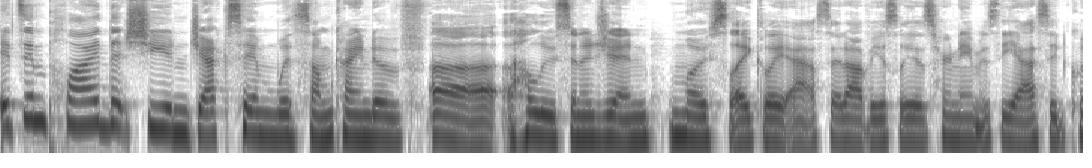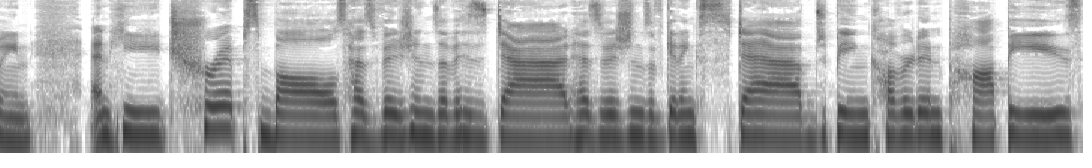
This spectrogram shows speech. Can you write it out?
it's implied that she injects him with some kind of uh, hallucinogen, most likely acid. Obviously, as her name is the Acid Queen, and he trips balls, has visions of his dad, has visions of getting stabbed, being covered in poppies.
